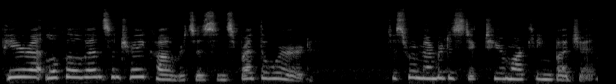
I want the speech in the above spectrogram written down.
Appear at local events and trade conferences and spread the word. Just remember to stick to your marketing budget.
